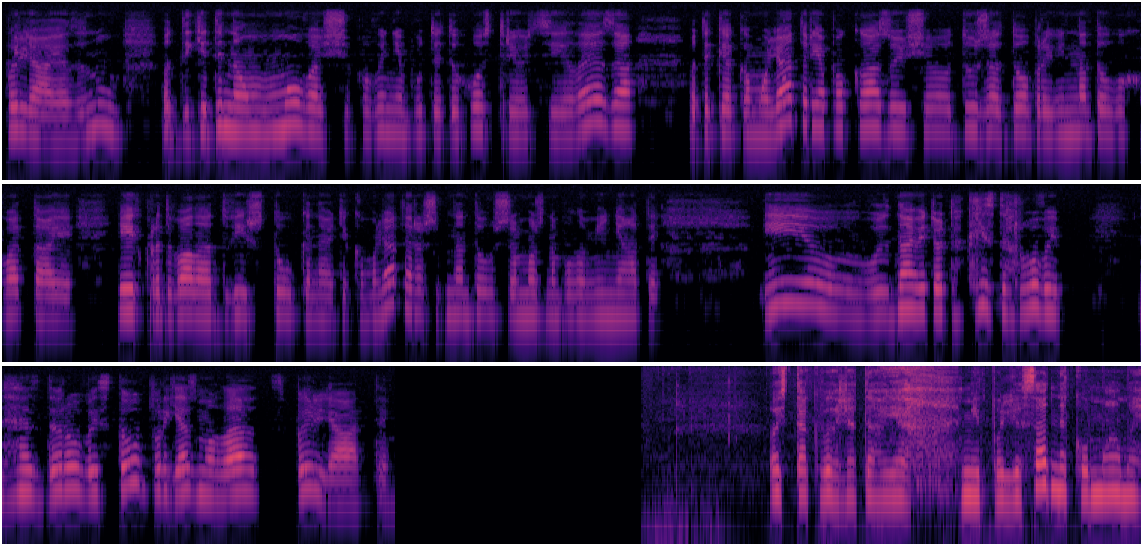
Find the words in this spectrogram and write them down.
пиляє. Ну, от єдина умова, що повинні бути гострі оці леза. Отакий акумулятор я показую, що дуже добрий, він надовго хватає. Я їх придбала дві штуки, навіть акумулятора, щоб надовше можна було міняти. І е, навіть отакий здоровий, здоровий стовбур я змогла спиляти. Ось так виглядає мій полісадник у мами.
